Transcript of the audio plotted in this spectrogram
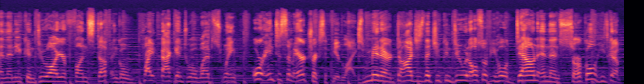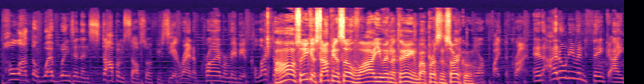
and then you can do all your fun stuff and go right back into a web swing or into some air tricks if you'd like. There's mid-air dodges that you can do, and also if you hold down and then circle, he's gonna pull out the web wings and then stop himself. So if you see a random crime or maybe a collectible, Oh, so you can stop yourself while you're in the thing by pressing circle. or fight the crime. And I don't even think I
